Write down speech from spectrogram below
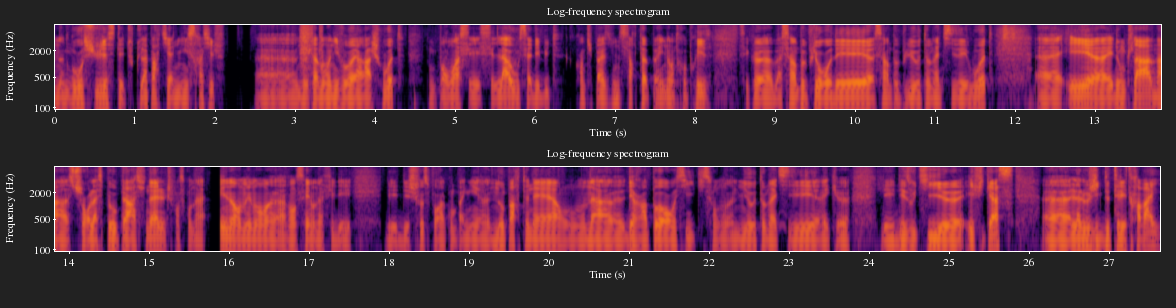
notre gros sujet, c'était toute la partie administrative, euh, notamment au niveau RH ou autre. Donc pour moi, c'est c'est là où ça débute. Quand tu passes d'une startup à une entreprise, c'est que bah, c'est un peu plus rodé, c'est un peu plus automatisé ou autre. Euh, et, euh, et donc là, bah, sur l'aspect opérationnel, je pense qu'on a énormément euh, avancé. On a fait des, choses pour accompagner nos partenaires. On a des rapports aussi qui sont mieux automatisés avec des, outils efficaces. La logique de télétravail,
